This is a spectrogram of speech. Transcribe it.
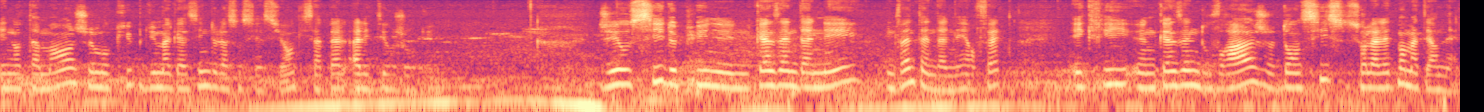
et notamment je m'occupe du magazine de l'association qui s'appelle Allaiter aujourd'hui. J'ai aussi depuis une quinzaine d'années, une vingtaine d'années en fait, écrit une quinzaine d'ouvrages, dont six sur l'allaitement maternel.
